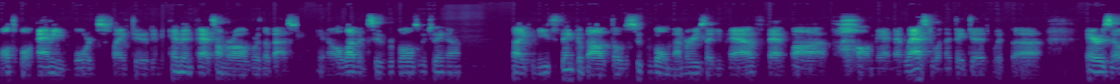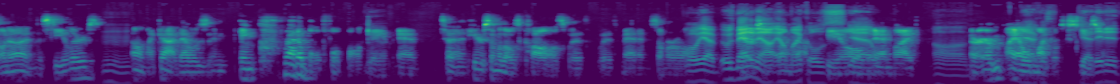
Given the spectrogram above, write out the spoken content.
multiple Emmy awards. Like, dude, him and Pat Summerall were the best. You know, eleven Super Bowls between them. Like when you think about those Super Bowl memories that you have, that uh, oh man, that last one that they did with uh, Arizona and the Steelers. Mm. Oh my God, that was an incredible football game, and to hear some of those calls with with Madden Summerall. Oh yeah, it was Madden and Al, Al Michaels. Yeah, and like um, or, or Al yeah, Michaels, yeah, excuse they me. did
